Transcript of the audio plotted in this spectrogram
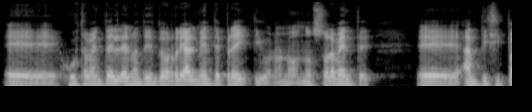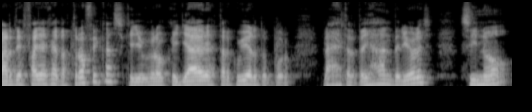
eh, justamente el, mantenimiento realmente predictivo, ¿no? No, no solamente eh, anticipar de fallas catastróficas, que yo creo que ya debe estar cubierto por las estrategias anteriores, sino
